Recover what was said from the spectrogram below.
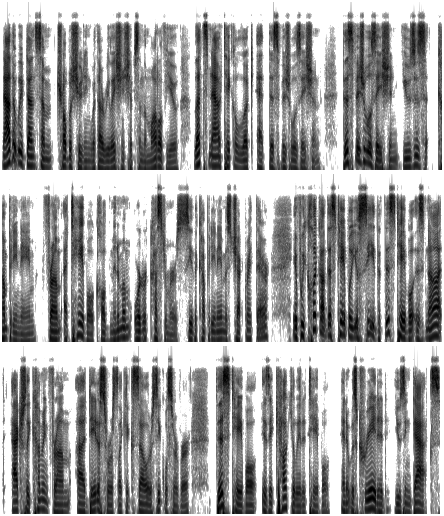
Now that we've done some troubleshooting with our relationships in the model view, let's now take a look at this visualization. This visualization uses company name from a table called minimum order customers. See the company name is checked right there? If we click on this table, you'll see that this table is not actually coming from a data source like Excel or SQL Server. This table is a calculated table and it was created using DAX.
